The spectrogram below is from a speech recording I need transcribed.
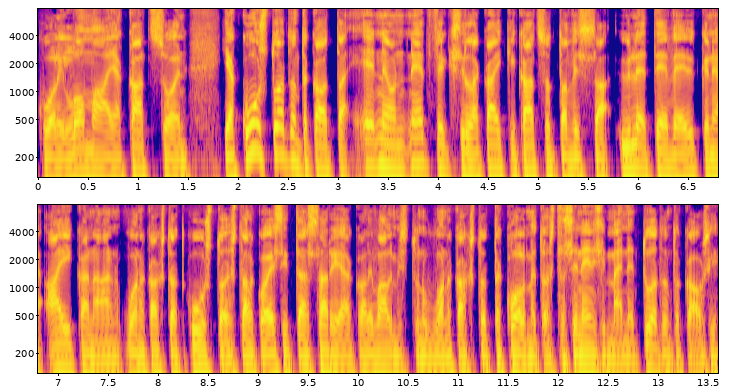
kun oli lomaa ja katsoin. Ja kuusi tuotantokautta, ne on Netflixillä kaikki katsottavissa. Yle TV 1 aikanaan vuonna 2016 alkoi esittää sarjaa, joka oli valmistunut vuonna 2013 sen ensimmäinen tuotantokausi.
